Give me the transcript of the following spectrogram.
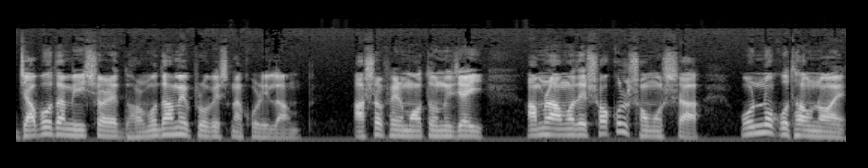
যাবৎ আমি ঈশ্বরের ধর্মধামে প্রবেশ না করিলাম। আশফের মত অনুযায়ী, আমরা আমাদের সকল সমস্যা অন্য কোথাও নয়,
